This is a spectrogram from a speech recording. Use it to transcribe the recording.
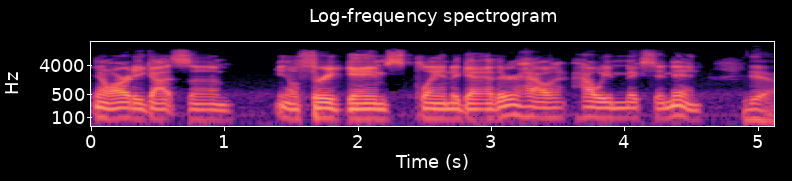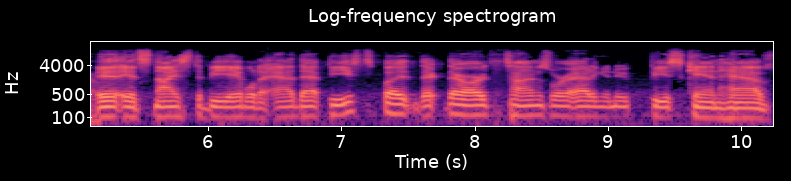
you know already got some you know three games playing together. How how we mix him in. Yeah. It, it's nice to be able to add that piece, but there there are times where adding a new piece can have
